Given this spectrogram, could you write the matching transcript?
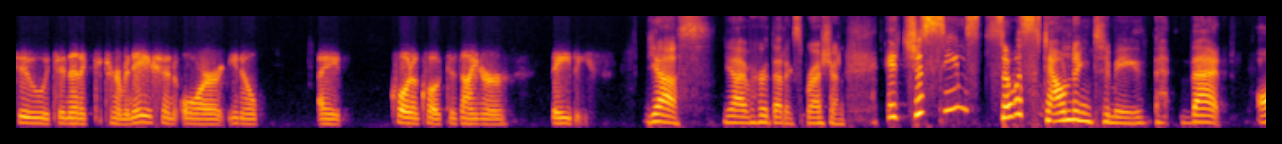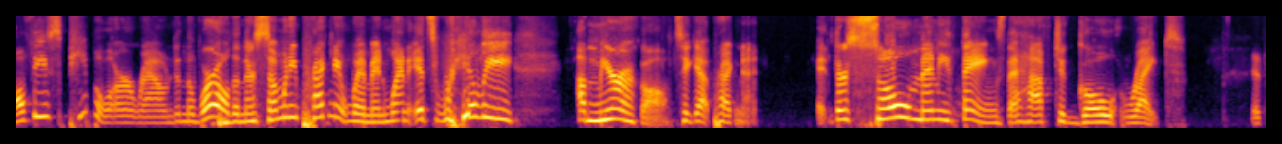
do genetic determination or, you know, a quote unquote designer babies. Yes. Yeah, I've heard that expression. It just seems so astounding to me that all these people are around in the world and there's so many pregnant women when it's really a miracle to get pregnant. There's so many things that have to go right. It's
